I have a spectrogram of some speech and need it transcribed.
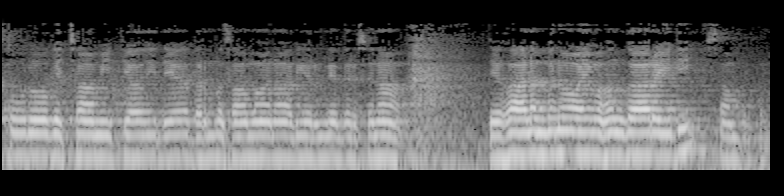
സ്ഥൂലോ ഗച്ഛാമി ഇത്യാദി ദേഹധർമ്മസാമാനാരിയറിന്റെ ദർശന. ദേഹാലംബനമായ അഹങ്കാര ഇതി സാമ്പൃത്തം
